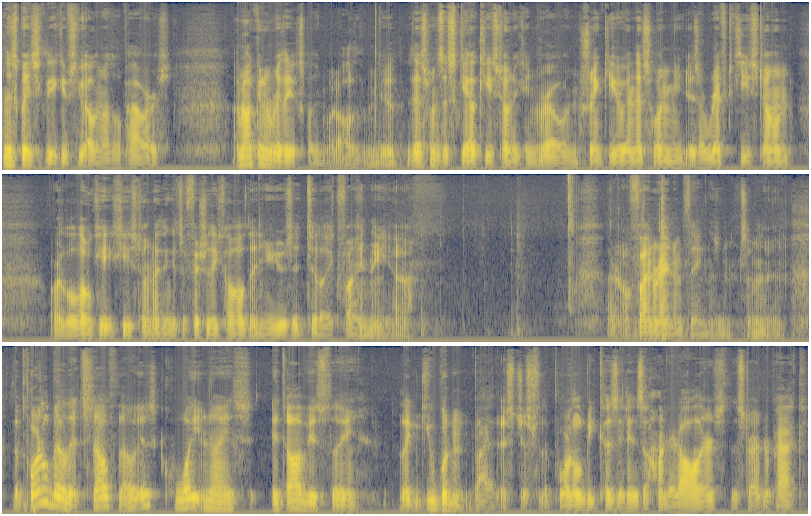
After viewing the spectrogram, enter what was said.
this basically gives you elemental powers. I'm not going to really explain what all of them do. This one's a scale keystone. It can grow and shrink you. And this one is a rift keystone, or the locate keystone, I think it's officially called. And you use it to, like, find the, uh, I don't know, find random things and some of them. The portal build itself, though, is quite nice. It's obviously, like, you wouldn't buy this just for the portal because it is $100, the starter pack.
